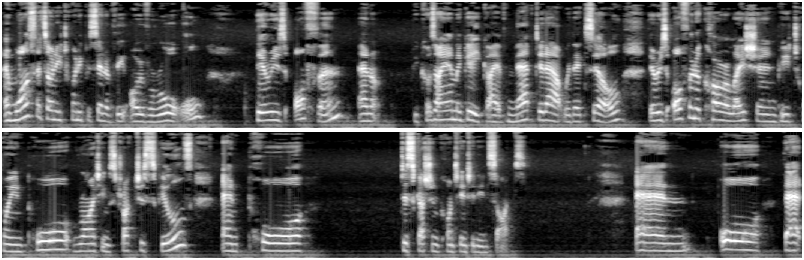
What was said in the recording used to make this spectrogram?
And whilst that's only 20% of the overall, there is often, and because I am a geek, I have mapped it out with Excel. There is often a correlation between poor writing structure skills and poor discussion content and insights. And or that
